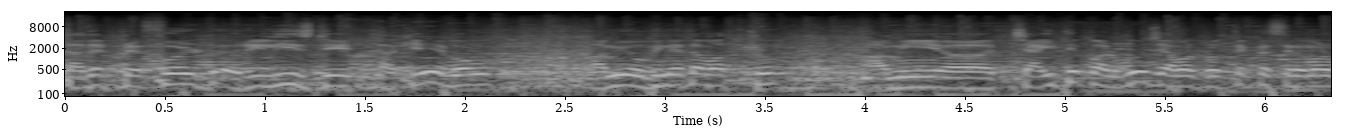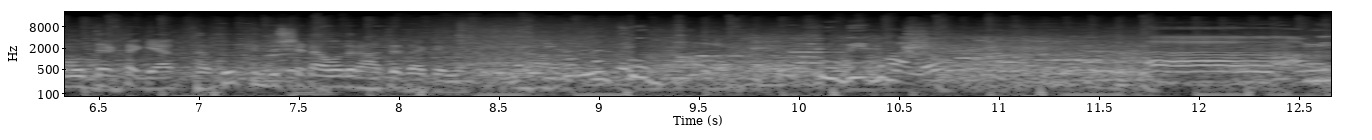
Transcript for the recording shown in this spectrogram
তাদের প্রেফার্ড রিলিজ ডেট থাকে এবং আমি অভিনেতা মাত্র। আমি চাইতে পারব যে আমার প্রত্যেকটা সিনেমার মধ্যে একটা গ্যাপ থাকুক, কিন্তু সেটা আমাদের হাতে থাকে না। খুব ভালো, খুবই ভালো। আমি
